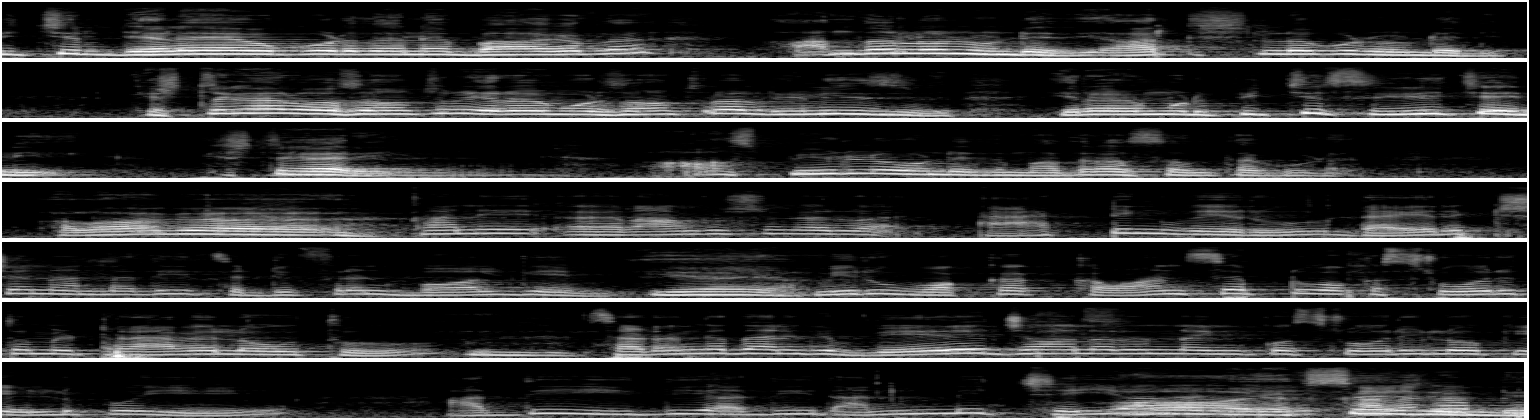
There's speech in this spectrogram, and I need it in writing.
పిక్చర్ డిలే అవ్వకూడదనే బాధ్యత అందరిలోనూ ఉండేది ఆర్టిస్టుల్లో కూడా ఉండేది. కృష్ణ గారు ఒక సంవత్సరం ఇరవై మూడు సంవత్సరాలు రిలీజ్ ఇరవై మూడు పిక్చర్స్ రిలీజ్ అయినాయి కృష్ణ గారి. ఆ స్పీడ్లో ఉండేది మద్రాస్ అంతా కూడా. అలాగా కానీ రామకృష్ణ గారు యాక్టింగ్ వేరు డైరెక్షన్ అన్నది ఇట్స్ డిఫరెంట్ బాల్ గేమ్ మీరు ఒక కాన్సెప్ట్ ఒక స్టోరీతో మీరు ట్రావెల్ అవుతూ సడన్గా దానికి వేరే జానర్ ఉన్న ఇంకో స్టోరీలోకి వెళ్ళిపోయి అది ఇది అది అన్ని exercise కలగా అండి.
